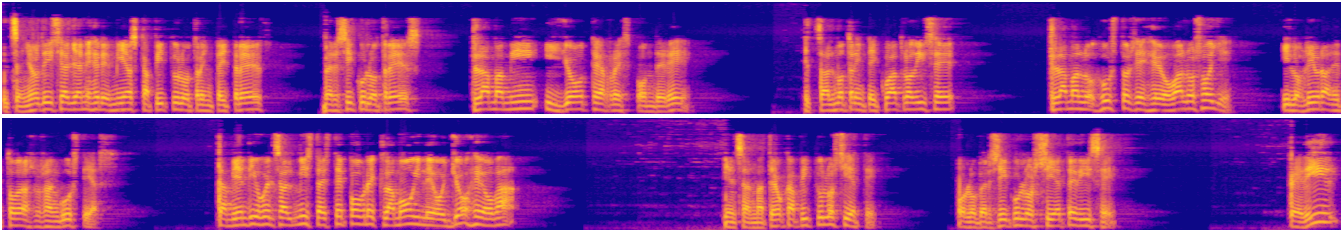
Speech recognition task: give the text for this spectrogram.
El Señor dice allá en Jeremías capítulo 33, versículo 3, clama a mí y yo te responderé. El Salmo 34 dice, claman los justos y Jehová los oye y los libra de todas sus angustias. También dijo el salmista, este pobre clamó y le oyó Jehová. Y en San Mateo capítulo 7, por los versículos 7 dice, Pedid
